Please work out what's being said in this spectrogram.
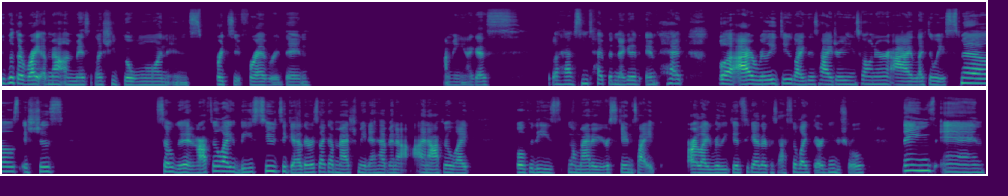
you put the right amount of mist, unless you go on and spritz it forever, then I mean, I guess it'll have some type of negative impact. But I really do like this hydrating toner. I like the way it smells. It's just so good. And I feel like these two together is like a match made in heaven. And I feel like both of these, no matter your skin type, are like really good together because I feel like they're neutral things. And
